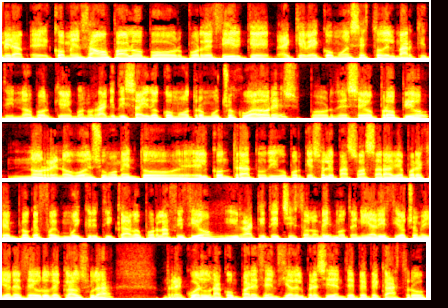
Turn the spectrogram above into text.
Mira, eh, comenzamos, Pablo, por, por decir que hay que ver cómo es esto del marketing, ¿no? Porque, bueno, Rakitic ha ido como otros muchos jugadores, por deseo propio, no renovó en su momento el contrato, digo, porque eso le pasó a Sarabia, por ejemplo, que fue muy criticado por la afición, y Rakitic hizo lo mismo, tenía 18 millones de euros de cláusula, Recuerdo una comparecencia del presidente Pepe Castro,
